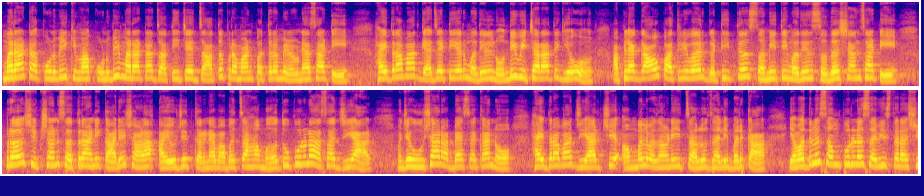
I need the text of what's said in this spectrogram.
मराठा कुणबी किंवा कुणबी मराठा जातीचे जात प्रमाणपत्र मिळवण्यासाठी हैदराबाद गॅझेटियरमधील नोंदी विचारात घेऊन आपल्या गाव पातळीवर गठीत समितीमधील सदस्यांसाठी प्रशिक्षण सत्र आणि कार्यशाळा आयोजित करण्याबाबतचा हा महत्त्वपूर्ण असा जी आर म्हणजे हुशार अभ्यासकांनो हैदराबाद जी आरची अंमलबजावणी चालू झाली बरं का? याबद्दल संपूर्ण सविस्तर अशी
